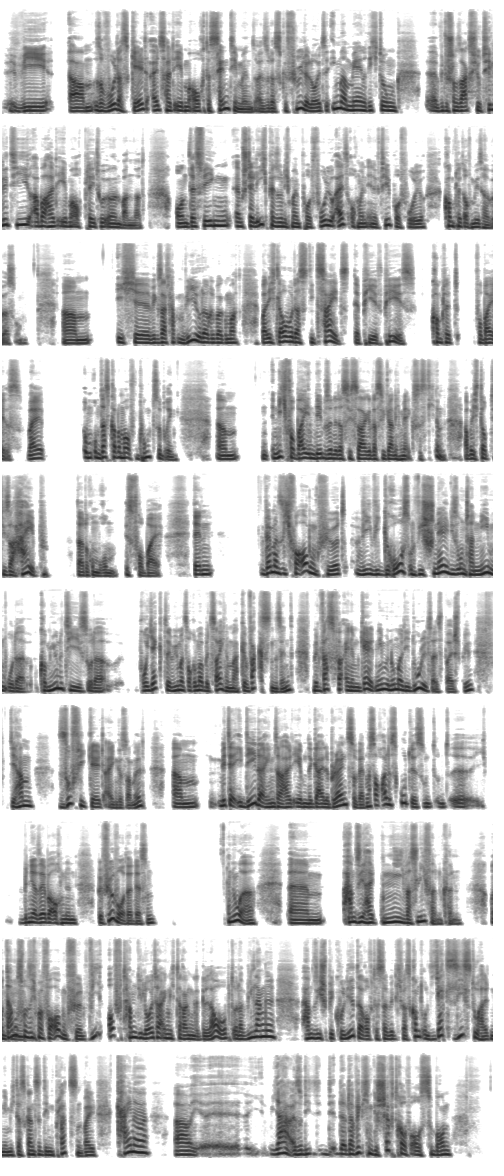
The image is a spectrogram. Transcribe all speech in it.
mhm. wie ähm, sowohl das Geld als halt eben auch das Sentiment, also das Gefühl der Leute immer mehr in Richtung, äh, wie du schon sagst, Utility, aber halt eben auch Play to Earn wandert. Und deswegen äh, stelle ich persönlich mein Portfolio als auch mein NFT-Portfolio komplett auf Metaverse um. Ähm, ich, äh, wie gesagt, habe ein Video darüber gemacht, weil ich glaube, dass die Zeit der PFPs komplett vorbei ist. Weil, um, um das gerade nochmal auf den Punkt zu bringen, ähm, nicht vorbei in dem Sinne, dass ich sage, dass sie gar nicht mehr existieren. Aber ich glaube, dieser Hype da drumrum ist vorbei. Denn wenn man sich vor Augen führt, wie, wie groß und wie schnell diese Unternehmen oder Communities oder Projekte, wie man es auch immer bezeichnen mag, gewachsen sind, mit was für einem Geld. Nehmen wir nur mal die Doodles als Beispiel. Die haben so viel Geld eingesammelt, ähm, mit der Idee dahinter halt eben eine geile Brand zu werden, was auch alles gut ist. Und, und äh, ich bin ja selber auch ein Befürworter dessen. Nur ähm, haben sie halt nie was liefern können. Und da mhm. muss man sich mal vor Augen führen, wie oft haben die Leute eigentlich daran geglaubt oder wie lange haben sie spekuliert darauf, dass da wirklich was kommt. Und jetzt siehst du halt nämlich das ganze Ding platzen, weil keiner, äh, ja, also die, die, da wirklich ein Geschäft drauf auszubauen,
